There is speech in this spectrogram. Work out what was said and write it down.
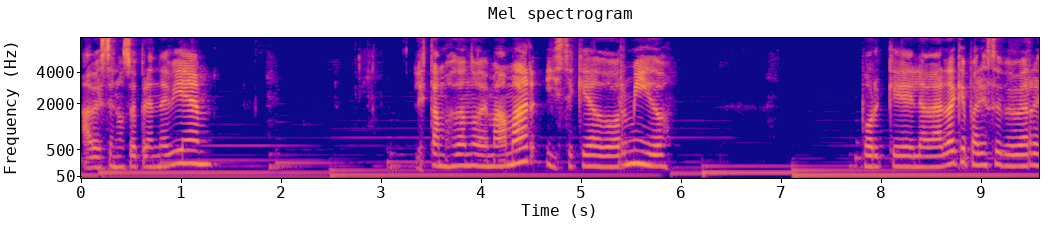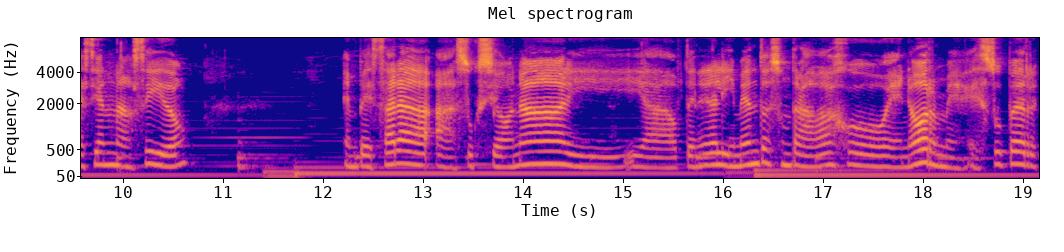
a veces no se prende bien, le estamos dando de mamar y se queda dormido porque la verdad que parece bebé recién nacido, empezar a, succionar y, a obtener alimento es un trabajo enorme, es súper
